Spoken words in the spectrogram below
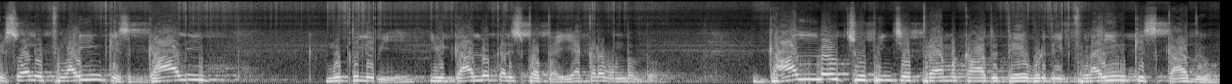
ఇట్స్ ఓన్లీ ఫ్లయింగ్ కిస్ గాలి ముద్దులు ఇవి ఇవి గాల్లో కలిసిపోతాయి ఎక్కడ ఉండదు గాల్లో చూపించే ప్రేమ కాదు దేవుడిది ఫ్లయింగ్ కిస్ కాదు.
